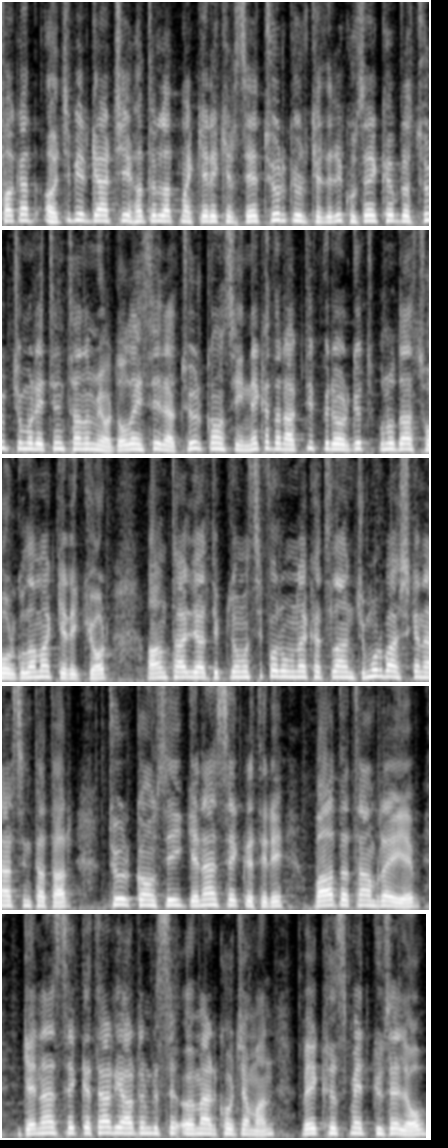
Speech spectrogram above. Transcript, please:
Fakat acı bir gerçeği hatırlatmak gerekirse Türk ülkeleri Kuzey Kıbrıs Türk Cumhuriyeti'ni tanımıyor. Dolayısıyla Türk Konseyi ne kadar aktif bir örgüt bunu da sorgulamak gerekiyor. Antalya Diplomasi Forumu'na katılan Cumhurbaşkanı Ersin Tatar, Türk Konseyi Genel Sekreteri Bağdat Amrayev, Genel Sekreter Yardımcısı Ömer Kocaman ve Kısmet Güzelov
